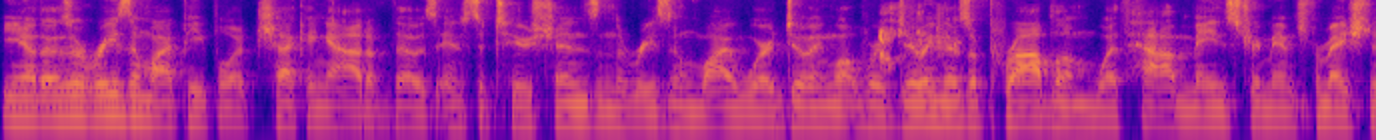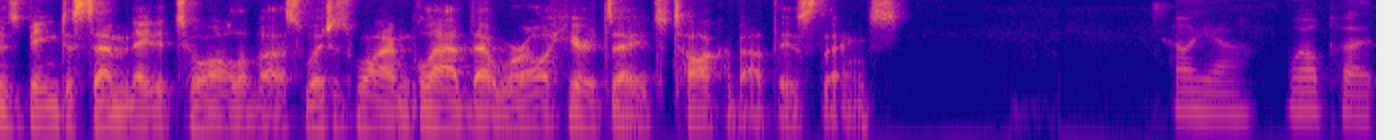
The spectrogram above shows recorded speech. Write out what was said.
You know, there's a reason why people are checking out of those institutions and the reason why we're doing what we're doing. There's a problem with how mainstream information is being disseminated to all of us, which is why I'm glad that we're all here today to talk about these things. Hell yeah. Well put.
